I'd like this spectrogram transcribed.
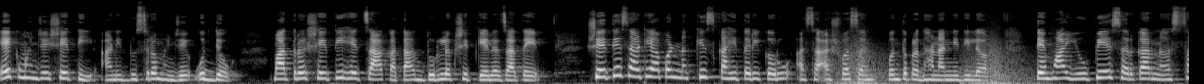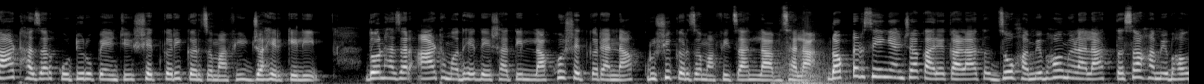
एक म्हणजे शेती आणि दुसरं म्हणजे उद्योग. मात्र शेती हे चाक आता दुर्लक्षित केलं जाते. शेतीसाठी आपण नक्कीच काहीतरी करू असं आश्वासन पंतप्रधानांनी दिलं. तेव्हा यूपीए सरकारनं साठ हजार कोटी रुपयांची शेतकरी कर्जमाफी जाहीर केली. दोन हजार आठमध्ये देशातील लाखो शेतकऱ्यांना कृषी कर्जमाफीचा लाभ झाला. डॉक्टर सिंग यांच्या कार्यकाळात जो हमीभाव मिळाला तसा हमीभाव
